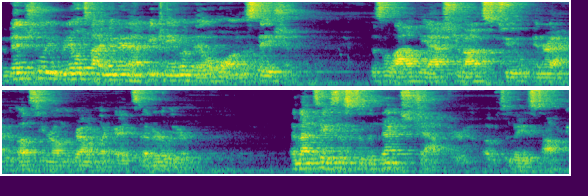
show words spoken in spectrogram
Eventually, real-time internet became available on the station. This allowed the astronauts to interact with us here on the ground, like I had said earlier. And that takes us to the next chapter of today's talk.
